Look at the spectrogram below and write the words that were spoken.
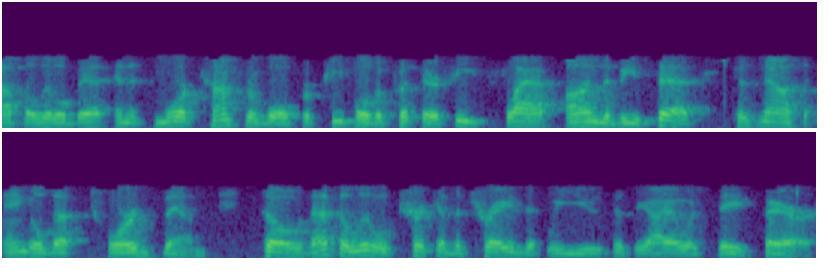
up a little bit and it's more comfortable for people to put their feet flat on the B sit because now it's angled up towards them. So that's a little trick of the trade that we used at the Iowa State Fair.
